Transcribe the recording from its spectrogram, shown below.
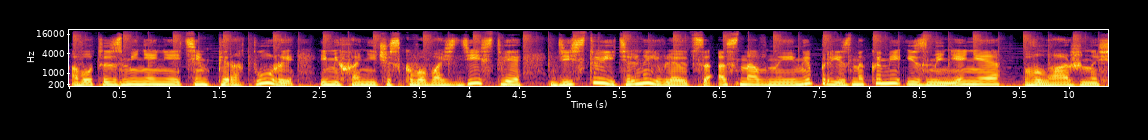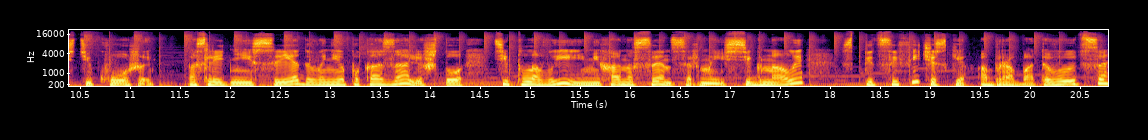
А вот изменение температуры и механического воздействия действительно являются основными признаками изменения влажности кожи. Последние исследования показали, что тепловые механосенсорные сигналы специфически обрабатываются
